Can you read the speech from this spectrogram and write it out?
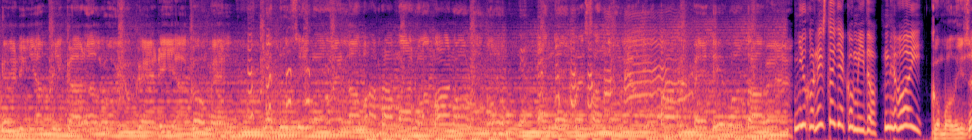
Quería picar algo, yo quería comer. Me pusimos en la barra mano a mano los dos. Ando besándole a para repetirlo otra vez. Yo con esto ya he comido. Me voy. ¿Cómo dice?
